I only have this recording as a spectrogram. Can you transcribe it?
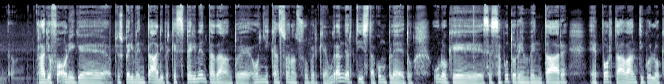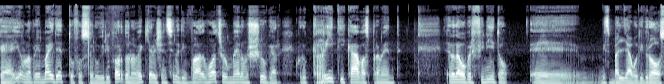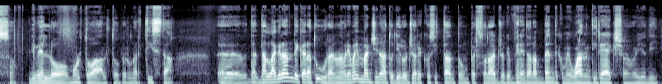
radiofoniche, più sperimentali, perché sperimenta tanto e ogni canzone ha il suo perché. Un grande artista completo, uno che si è saputo reinventare e porta avanti quello che è. Io non avrei mai detto fosse lui. Ricordo una vecchia recensione di Watermelon Sugar, quello criticava aspramente e lo davo per finito e mi sbagliavo di grosso, livello molto alto per un artista eh, da, dalla grande caratura, non avrei mai immaginato di elogiare così tanto un personaggio che viene da una band come One Direction, voglio dire.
